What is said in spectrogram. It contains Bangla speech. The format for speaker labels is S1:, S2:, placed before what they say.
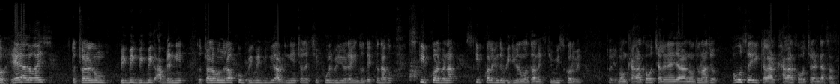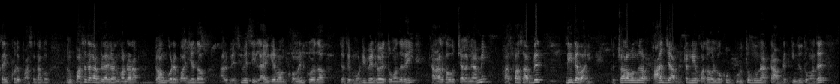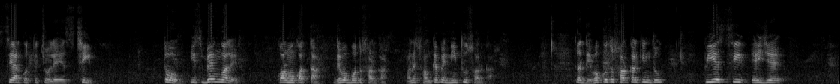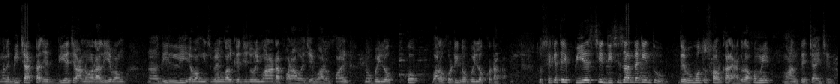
S1: তো হে হ্যালো গাইস তো চলে এলুম big big big big update নিয়ে। তো চলো বন্ধুরা, খুব big big big big update নিয়ে চলে এসেছি। ফুল ভিডিওটা কিন্তু দেখতে থাকো। স্কিপ করবে না। স্কিপ করলে কিন্তু ভিডিওর মধ্যে অনেক কিছু মিস করবে। তো এবং খেলার খবর চ্যানেলে যারা নতুন আছো, অবশ্যই এই খেলার খেলার খবর চ্যানেলটা সাবস্ক্রাইব করে পাশে থাকো এবং পাশে থাকা বেলাইকান ঘন্টাটা ঢং করে বাজিয়ে দাও আর বেশি বেশি লাইক এবং কমেন্ট করে দাও যাতে মোটিভেট হয়ে তোমাদের এই খেলার খবর চ্যানেলে আমি ফার্স্ট ফার্স্ট আপডেট দিতে পারি। তো চলো বন্ধুরা ফার্স্ট যে আপডেটটা নিয়ে কথা বলব, খুব গুরুত্বপূর্ণ একটা আপডেট কিন্তু তোমাদের শেয়ার করতে চলে এসছি। তো ইস্ট বেঙ্গলের কর্মকর্তা দেবব্রত সরকার মানে সংক্ষেপে নিতু সরকার। তো দেবব্রত সরকার কিন্তু পিএসসির এই যে মানে বিচারটা যে দিয়েছে আনোয়ার আলী এবং দিল্লি এবং ইস্ট বেঙ্গলকে যে জরিমানাটা করা হয়েছে বারো পয়েন্ট নব্বই লক্ষ, বারো কোটি নব্বই লক্ষ টাকা। তো সেক্ষেত্রে এই পিএসসির ডিসিশানটা কিন্তু দেবব্রত সরকার একরকমই মানতে চাইছে না।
